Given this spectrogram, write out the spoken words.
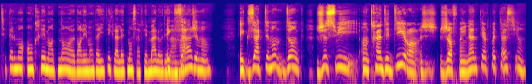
c'est tellement ancré maintenant euh, dans les mentalités que l'allaitement, ça fait mal au démarrage. Exactement. Exactement. Donc, je suis en train de dire, j'offre une interprétation.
